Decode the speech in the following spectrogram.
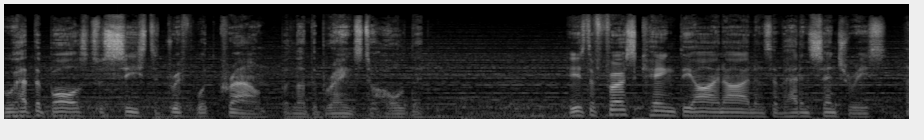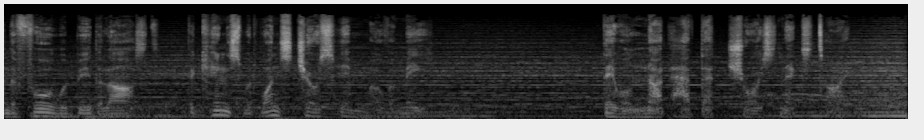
who had the balls to seize the Driftwood crown, but not the brains to hold it. He is the first king the Iron Islands have had in centuries, and the fool would be the last. The Kingsmoot once chose him over me. They will not have that choice next time.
